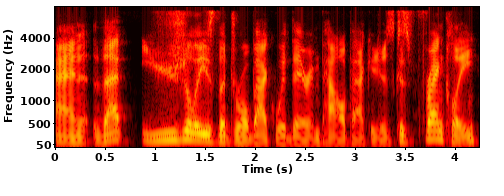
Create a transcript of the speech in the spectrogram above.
and that usually is the drawback with their empower packages. Because frankly,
